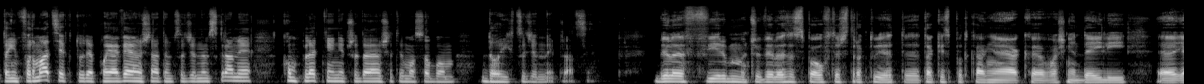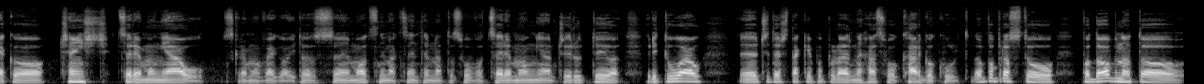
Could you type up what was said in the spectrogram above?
te informacje, które pojawiają się na tym codziennym skramie, kompletnie nie przydają się tym osobom do ich codziennej pracy. Wiele firm czy wiele zespołów też traktuje te, takie spotkania jak właśnie daily e, jako część ceremoniału skramowego i to z mocnym akcentem na to słowo ceremonia czy rytuał, E, czy też takie popularne hasło cargo cult. No po prostu podobno to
